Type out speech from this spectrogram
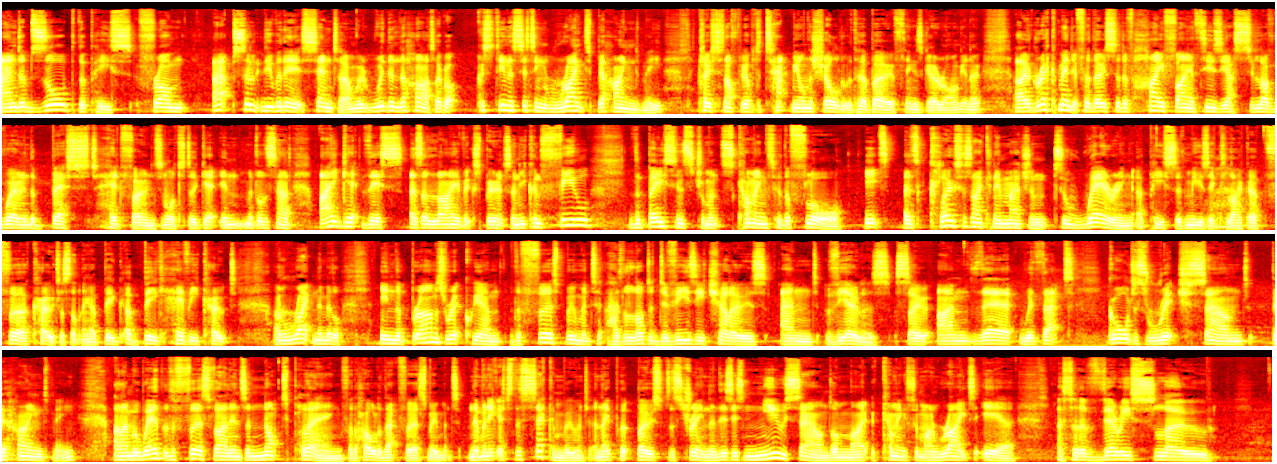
and absorb the piece from absolutely within its centre. I'm within the heart. I've got Christina sitting right behind me, close enough to be able to tap me on the shoulder with her bow if things go wrong. You know, I would recommend it for those sort of hi-fi enthusiasts who love wearing the best headphones in order to get in the middle of the sound. I get this as a live experience, and you can feel the bass instruments coming through the floor. It's as close as I can imagine to wearing a piece of music like a fur coat or something, a big, a big heavy coat. And right in the middle, in the Brahms Requiem, the first movement has a lot of divisi cellos and violas. So I'm there with that gorgeous, rich sound behind me, and I'm aware that the first violins are not playing for the whole of that first movement. And then when it gets to the second movement and they put bows to the string, then there's this new sound on my coming through my right ear, a sort of very slow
